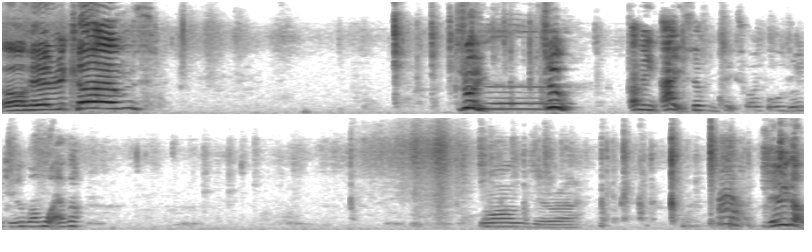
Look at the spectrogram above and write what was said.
Oh, here it comes! Three, two, I mean, eight, seven, six, five, four, three, two, one, whatever. One, zero. Ah. Here we go.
